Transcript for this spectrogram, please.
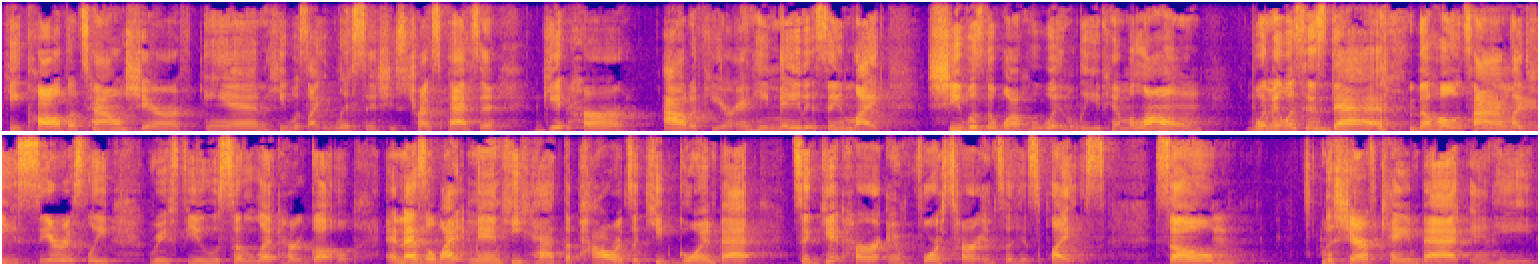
he called the town sheriff and he was like, "Listen, she's trespassing. Get her out of here." And he made it seem like she was the one who wouldn't leave him alone when it was his dad the whole time. Like he seriously refused to let her go. And as a white man, he had the power to keep going back to get her and force her into his place. So the sheriff came back and he,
